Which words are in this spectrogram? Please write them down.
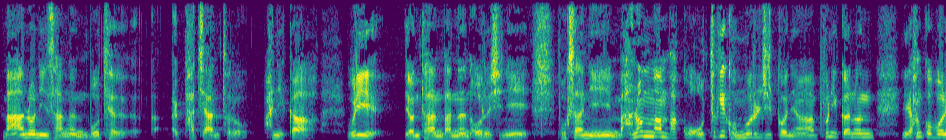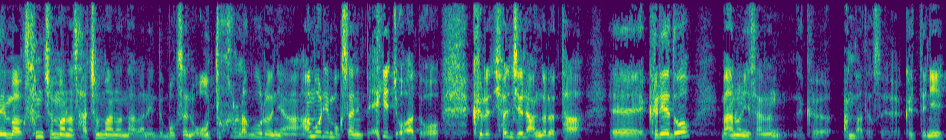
만 원 이상은 못해 받지 않도록 하니까 우리 연탄 받는 어르신이 목사님 만 원만 받고 어떻게 건물을 질 거냐 보니까는 한꺼번에 막 3천만 원, 4천만 원 나가는데 목사님 어떻게 하려고 그러냐 아무리 목사님 빼기 좋아도 그 현실은 안 그렇다. 에, 그래도 만 원 이상은 그 안 받았어요. 그랬더니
